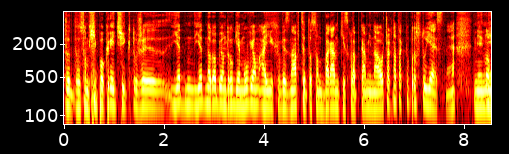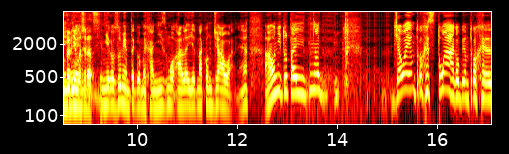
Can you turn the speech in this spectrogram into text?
to, to, są hipokryci, którzy jedno robią, drugie mówią, a ich wyznawcy to są baranki z klapkami na oczach. No tak po prostu jest. Nie, nie, no pewnie nie, masz rację. Nie rozumiem tego mechanizmu, ale jednak on działa. Nie? A oni tutaj no, działają trochę z tła, robią trochę,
